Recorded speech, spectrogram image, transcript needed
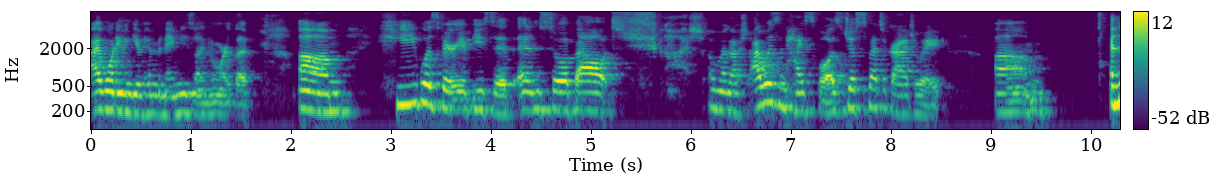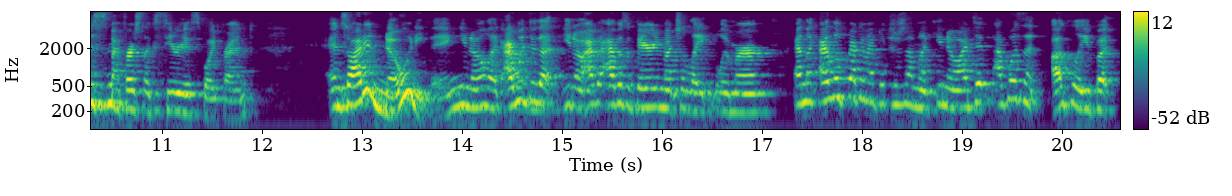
I won't even give him a name. He's not even worth it. Um, he was very abusive, and so about gosh, oh my gosh, I was in high school. I was just about to graduate, um, and this is my first like serious boyfriend. And so I didn't know anything, you know, like I went through that, you know, I, I was very much a late bloomer. And like I look back at my pictures and I'm like, you know, I didn't, I wasn't ugly, but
